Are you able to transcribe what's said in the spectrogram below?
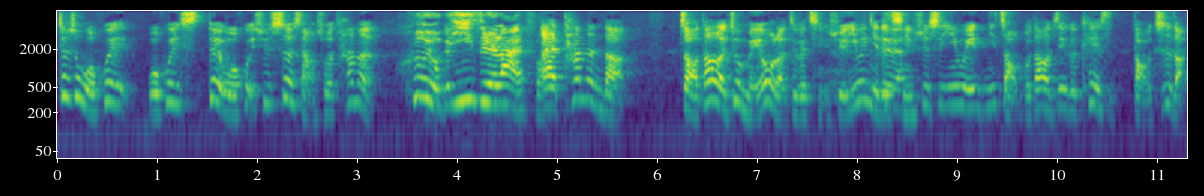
就是我会我会对我会去设想说他们会有个 easier life。哎他们的找到了就没有了这个情绪，因为你的情绪是因为你找不到这个 case 导致的。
